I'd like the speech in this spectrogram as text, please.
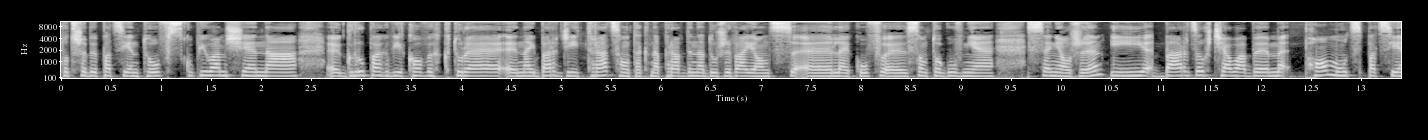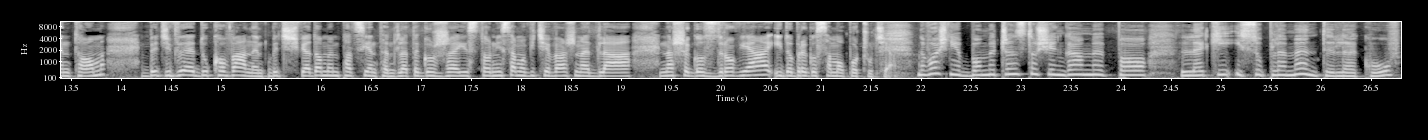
potrzeby pacjentów. Skupiłam się na e, grupach wiekowych, które e, najbardziej tracą tak naprawdę nadużywając e, leków. Są to głównie seniorzy i bardzo chciałabym pomóc pacjentom być wyedukowanym, być świadomym pacjentem, dlatego że jest to niesamowicie ważne dla naszego zdrowia i dobrego samopoczucia. No właśnie, bo my często sięgamy po leki i suplementy leków,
